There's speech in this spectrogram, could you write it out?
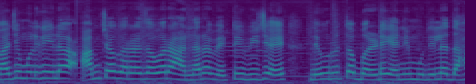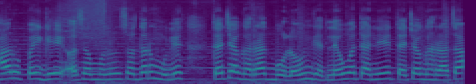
माझी मुलगी हिला आमच्या घराजवळ राहणारा व्यक्ती विजय निवृत्त बर्डे यांनी मुलीला दहा रुपये घे असं म्हणून सदर मुली त्याच्या घरात बोलावून घेतले व त्यांनी त्याच्या घराचा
